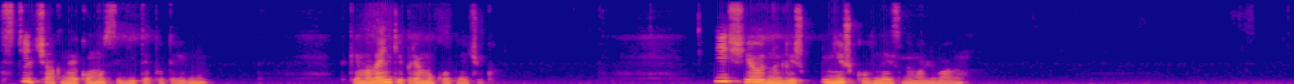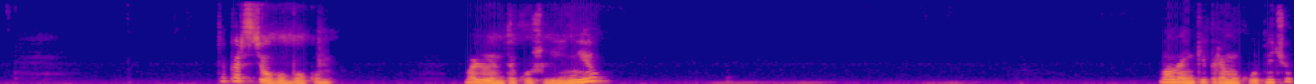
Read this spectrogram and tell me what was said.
стільчак, на якому сидіти потрібно. Такий маленький прямокутничок. І ще одну ніжку вниз намалювали. Тепер з цього боку малюємо таку ж лінію. Маленький прямокутничок,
